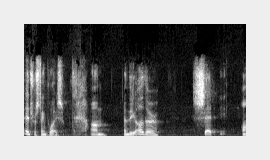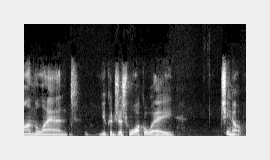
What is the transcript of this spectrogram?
Interesting place. Um, and the other, set on the land, you could just walk away. Chino.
